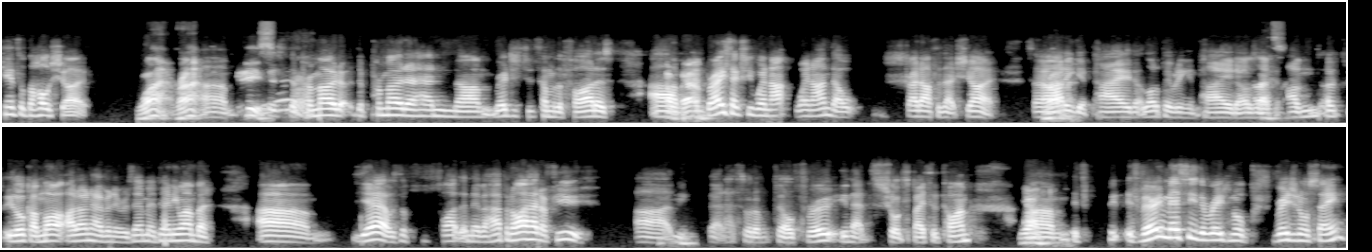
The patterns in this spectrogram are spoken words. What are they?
cancelled the whole show. Right, right. Um, Jeez. because the promoter the promoter hadn't um, registered some of the fighters. Um, Oh, wow. And Brace actually went up went under straight after that show. So I didn't get paid. A lot of people didn't get paid. I was like, I'm, uh, look, I'm not. I don't have any resentment to anyone, but um, yeah, it was the fight that never happened. I had a few uh, Mm. that sort of fell through in that short space of time. Yeah. Um, it's it's very messy the regional regional scene.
